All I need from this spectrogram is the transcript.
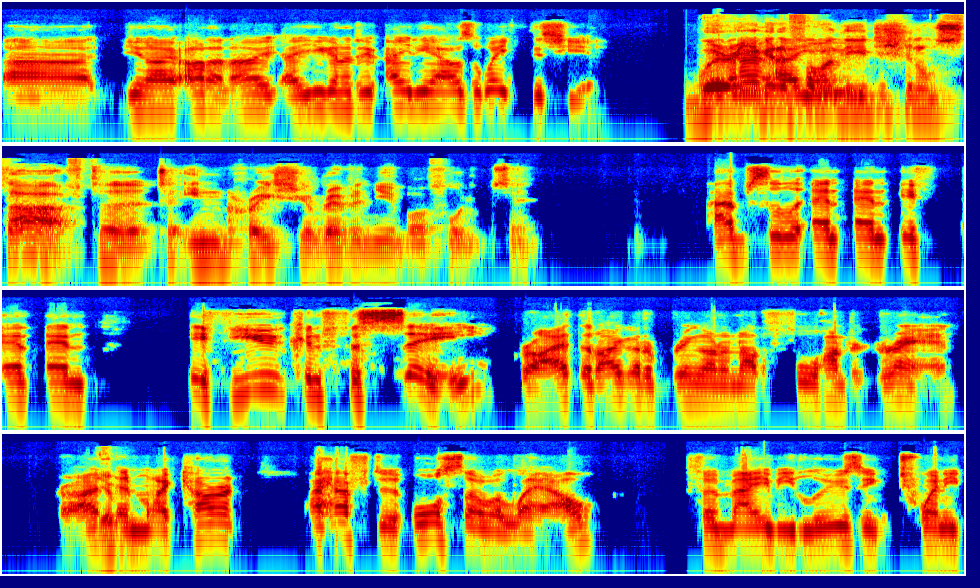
uh, you know, I don't know, are you going to do 80 hours a week this year? Where you know, are you going to find you... the additional staff to, to increase your revenue by 40%? Absolutely. And, and if, and, and if you can foresee, right, that I got to bring on another 400 grand, right, yep. and my current, I have to also allow for maybe losing 20%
